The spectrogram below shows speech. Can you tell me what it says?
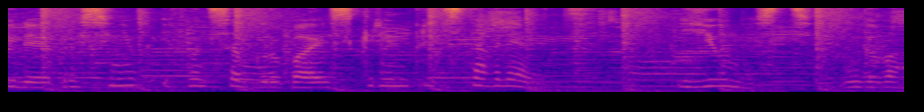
Юлия Красинюк и фансап группа «Айскрин» представляют «Юность 2».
